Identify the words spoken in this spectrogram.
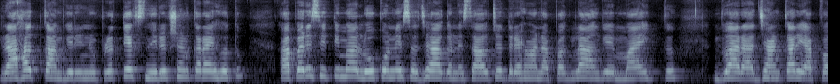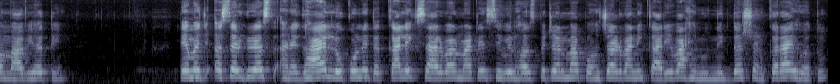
રાહત કામગીરીનું પ્રત્યક્ષ નિરીક્ષણ કરાયું હતું. આ પરિસ્થિતિમાં લોકોને સજાગ અને સાવચેત રહેવાના પગલાં અંગે માઇક દ્વારા જાણકારી આપવામાં આવી હતી. તેમજ અસરગ્રસ્ત અને ઘાયલ લોકોને તત્કાલિક સારવાર માટે સિવિલ હોસ્પિટલમાં પહોંચાડવાની કાર્યવાહીનું નિર્દેશન કરાયું હતું.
